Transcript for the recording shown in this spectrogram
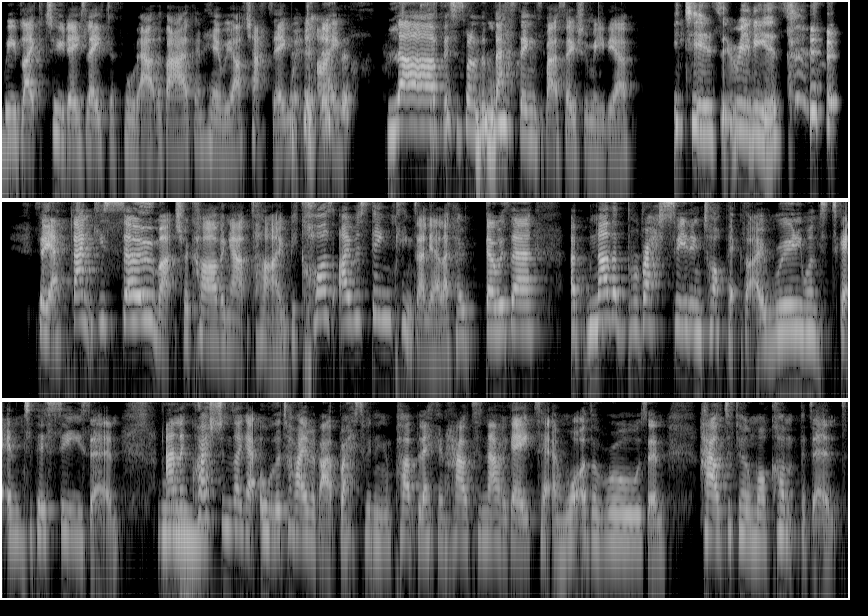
we've like two days later pulled out the bag and here we are chatting, which I love. This is one of the best things about social media. It is, it really is. so, yeah, thank you so much for carving out time because I was thinking, Danielle, like I, there was a, another breastfeeding topic that I really wanted to get into this season. Mm. And the mm. questions I get all the time about breastfeeding in public and how to navigate it and what are the rules and how to feel more confident.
